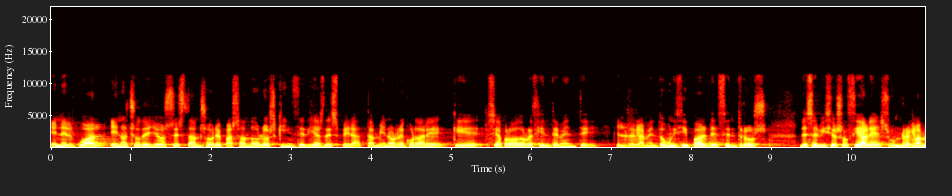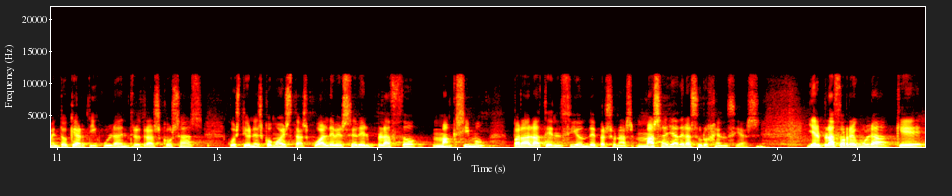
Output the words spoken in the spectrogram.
en el cual en ocho de ellos se están sobrepasando los 15 días de espera. También os recordaré que se ha aprobado recientemente el Reglamento Municipal de Centros de Servicios Sociales, un reglamento que articula, entre otras cosas, cuestiones como estas. ¿Cuál debe ser el plazo máximo para la atención de personas, más allá de las urgencias? Y el plazo regula que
